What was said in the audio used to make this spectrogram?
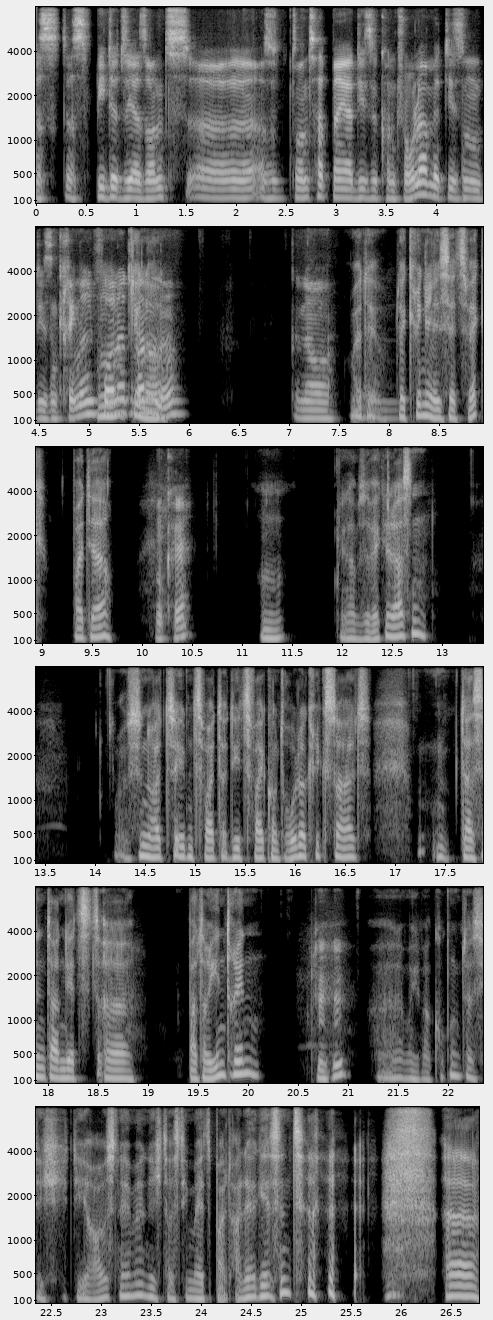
das, das bietet ja sonst, äh, also sonst hat man ja diese Controller mit diesen, diesen Kringeln mhm, vorne genau. dran, ne? Genau. Ja, der, der, Kringel ist jetzt weg bei der. Okay. Mhm. Den haben sie weggelassen. Es sind halt eben zwei, die zwei Controller kriegst du halt. Da sind dann jetzt äh, Batterien drin. Mhm. Äh, muss ich mal gucken, dass ich die rausnehme. Nicht, dass die mir jetzt bald alle sind. äh,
